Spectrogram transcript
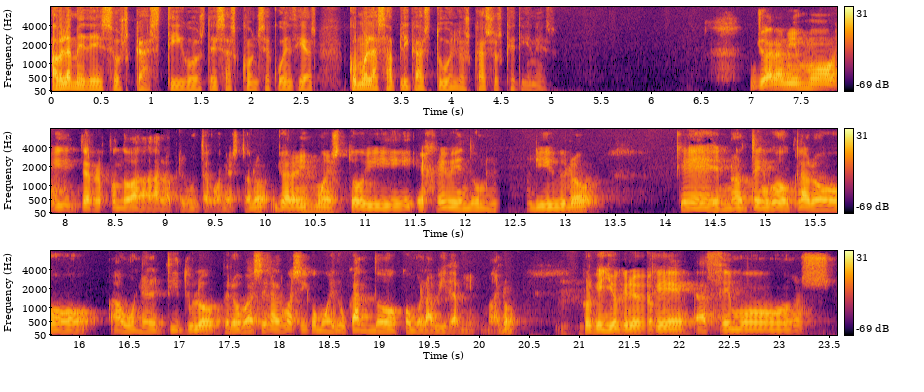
háblame de esos castigos, de esas consecuencias, ¿cómo las aplicas tú en los casos que tienes? Yo ahora mismo, y te respondo a la pregunta con esto, ¿no? Yo ahora mismo estoy escribiendo un libro que no tengo claro aún el título, pero va a ser algo así como educando como la vida misma, ¿no? Porque yo creo que hacemos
